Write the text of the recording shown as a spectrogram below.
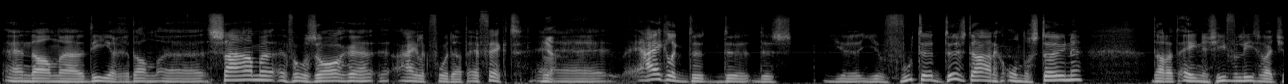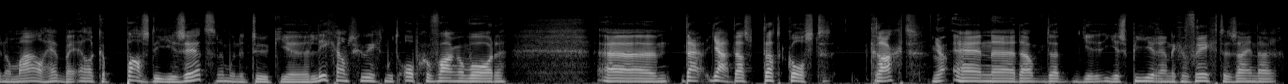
En dan eh, die er dan samen voor zorgen, eigenlijk voor dat effect. Ja. Eigenlijk de, de, dus je, je voeten dusdanig ondersteunen dat het energieverlies wat je normaal hebt bij elke pas die je zet, dan moet natuurlijk je lichaamsgewicht moet opgevangen worden. Ehm, daar, ja, dat, dat kost kracht. Ja. En eh, dat, dat, je, je spieren en de gewrichten zijn daar,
